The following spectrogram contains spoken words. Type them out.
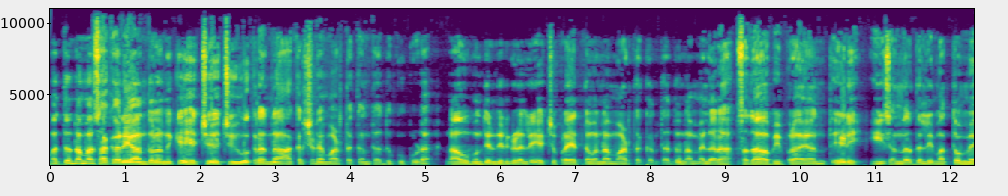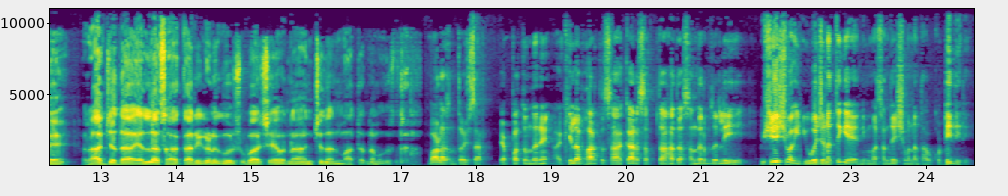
ಮತ್ತು ನಮ್ಮ ಸಹಕಾರಿ ಆಂದೋಲನಕ್ಕೆ ಹೆಚ್ಚು ಹೆಚ್ಚು ಯುವಕರನ್ನ ಆಕರ್ಷಣೆ ಮಾಡ್ತಕ್ಕಂಥದ್ದಕ್ಕೂ ಕೂಡ ನಾವು ಮುಂದಿನ ದಿನಗಳಲ್ಲಿ ಹೆಚ್ಚು ಪ್ರಯತ್ನವನ್ನ ಮಾಡ್ತಕ್ಕಂಥದ್ದು ನಮ್ಮೆಲ್ಲರ ಸದಾ ಅಭಿಪ್ರಾಯ ಅಂತೇಳಿ ಈ ಸಂದರ್ಭದಲ್ಲಿ ಮತ್ತೊಮ್ಮೆ ರಾಜ್ಯದ ಎಲ್ಲ ಸಹಕಾರಿಗಳಿಗೂ ಶುಭಾಶಯವನ್ನು ಹಂಚಿ ನನ್ನ ಮಾತನ್ನು ಮುಗಿಸ್ತೇನೆ. ಬಹಳ ಸಂತೋಷ ಸರ್. ಎಪ್ಪತ್ತೊಂದನೇ ಅಖಿಲ ಭಾರತ ಸಹಕಾರ ಸಪ್ತಾಹದ ಸಂದರ್ಭದಲ್ಲಿ ವಿಶೇಷವಾಗಿ ಯುವ ಜನತೆಗೆ ನಿಮ್ಮ ಸಂದೇಶವನ್ನು ತಾವು ಕೊಟ್ಟಿದ್ದೀರಿ.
